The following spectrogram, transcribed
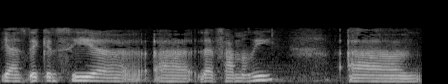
Yes, they can see their family. Um,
